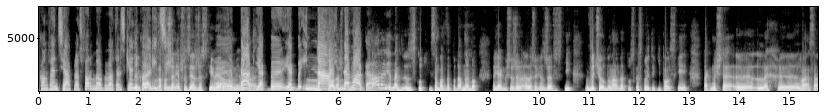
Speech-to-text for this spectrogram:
konwencja Platformy Obywatelskiej, ani Tylko koalicji. zaproszenie przez Jarzewskiego, ja rozumiem. Tak, tak. jakby, jakby inna, inna waga. No ale jednak skutki są bardzo podobne, bo tak jak myślę, że Leszek Jarzewski wyciął Donalda Tuska z polityki polskiej, tak myślę Lech Wałęsa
